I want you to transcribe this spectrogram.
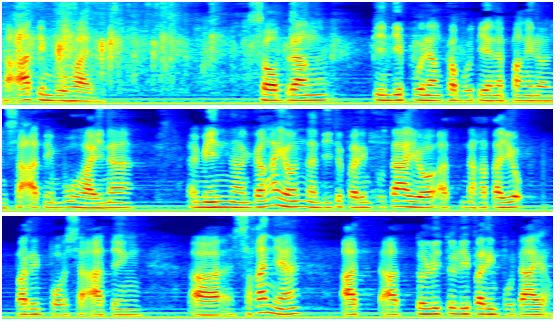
sa ating buhay. Sobrang tindi po ng kabutihan ng Panginoon sa ating buhay na, I mean, hanggang ngayon, nandito pa rin po tayo at nakatayo pa rin po sa ating, uh, sa Kanya at, at tuloy-tuloy pa rin po tayo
